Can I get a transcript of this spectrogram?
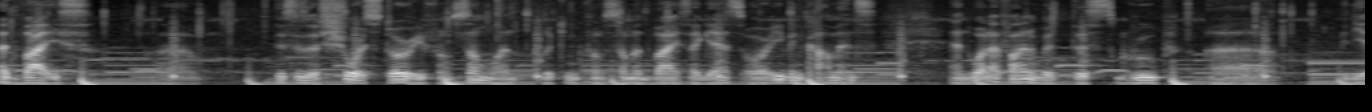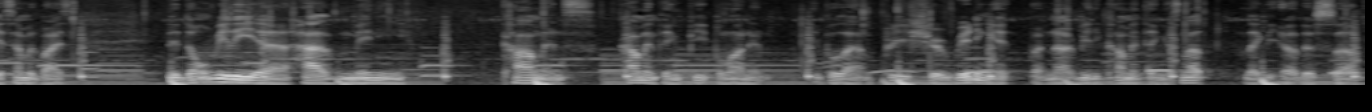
advice, um, this is a short story from someone looking for some advice, I guess, or even comments. And what I find with this group, uh, BDSM advice, they don't really uh, have many comments, commenting people on it. People, I'm pretty sure, reading it, but not really commenting. It's not like the other sub.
